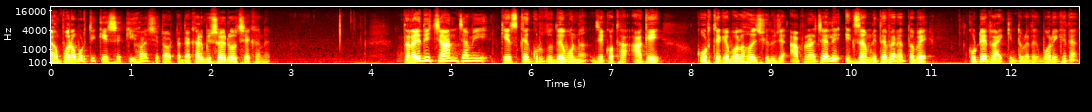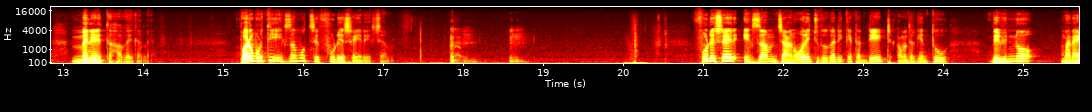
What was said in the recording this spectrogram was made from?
এবং পরবর্তী কেসে কি হয় সেটাও একটা দেখার বিষয় রয়েছে এখানে। তারা যদি চান যে আমি কেসকে গুরুত্ব দেব না, যে কথা আগে কোর্ট থেকে বলা হয়েছিল যে আপনারা চাইলে এক্সাম নিতে পারেন, তবে কোর্টের রায় কিন্তু আপনাদেরকে পরীক্ষাটা মেনে নিতে হবে এখানে। পরবর্তী এক্সাম হচ্ছে ফুড এসআইয়ের এক্সাম ফুড এসআইয়ের এক্সাম জানুয়ারি চোদ্দ তারিখে একটা ডেট আমাদের কিন্তু বিভিন্ন মানে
